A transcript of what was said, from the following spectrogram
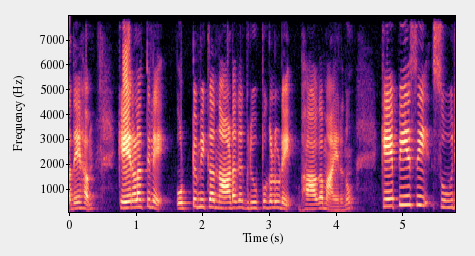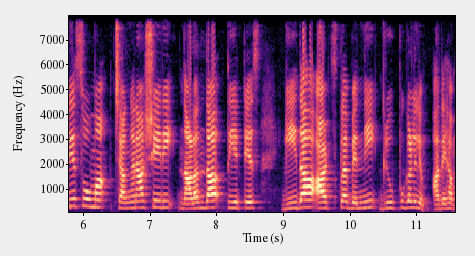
അദ്ദേഹം കേരളത്തിലെ ഒട്ടുമിക്ക നാടക ഗ്രൂപ്പുകളുടെ ഭാഗമായിരുന്നു. K P S C Suryasoma Changanassery Nalanda theatres Geetha arts club എന്നീ ഗ്രൂപ്പുകളിലും അദ്ദേഹം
